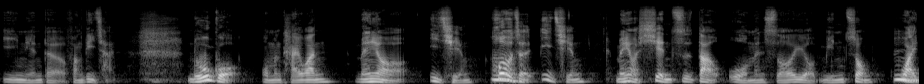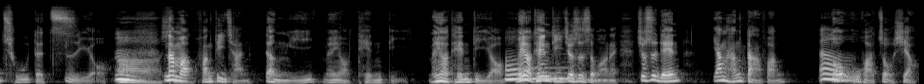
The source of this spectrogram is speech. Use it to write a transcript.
一年的房地产，如果我们台湾没有疫情，或者疫情没有限制到我们所有民众外出的自由，嗯啊那么房地产等于没有天敌，没有天敌哦，哦没有天敌就是什么呢？就是连央行打房嗯都无法奏效。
